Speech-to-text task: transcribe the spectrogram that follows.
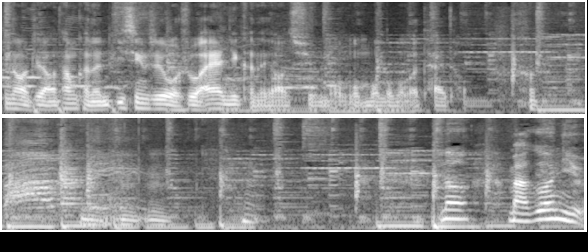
听到这样，他们可能一心只有说，哎，你可能要去某某某个某个 title。嗯嗯嗯。那马哥，你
